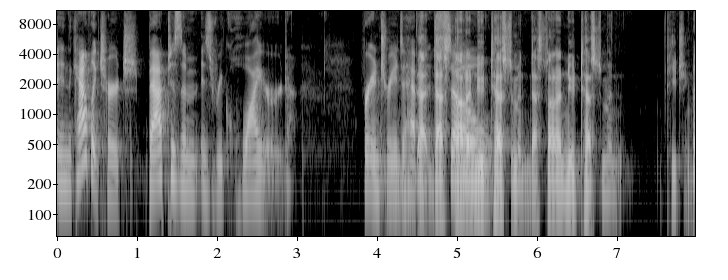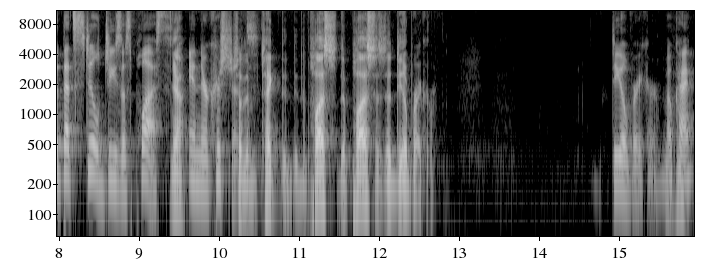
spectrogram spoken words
in the Catholic Church. Baptism is required for entry into mm, heaven. that that's not a New Testament. That's not a New Testament teaching. But that's still Jesus plus. Yeah. and they're Christians. So the take the, the plus the plus is a deal breaker. deal breaker. Okay.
